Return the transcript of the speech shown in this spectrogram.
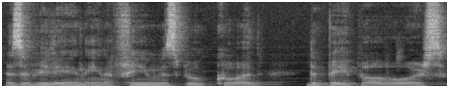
as a villain in a famous book called The PayPal Wars.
